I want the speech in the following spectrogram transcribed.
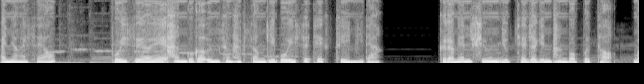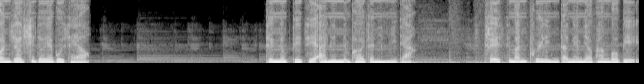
안녕하세요. 보이스웨어의 한국어 음성 합성기 보이스 텍스트입니다. 그러면 쉬운 육체적인 방법부터 먼저 시도해보세요. 등록되지 않은 버전입니다. 스트레스만 풀린다면요 방법이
